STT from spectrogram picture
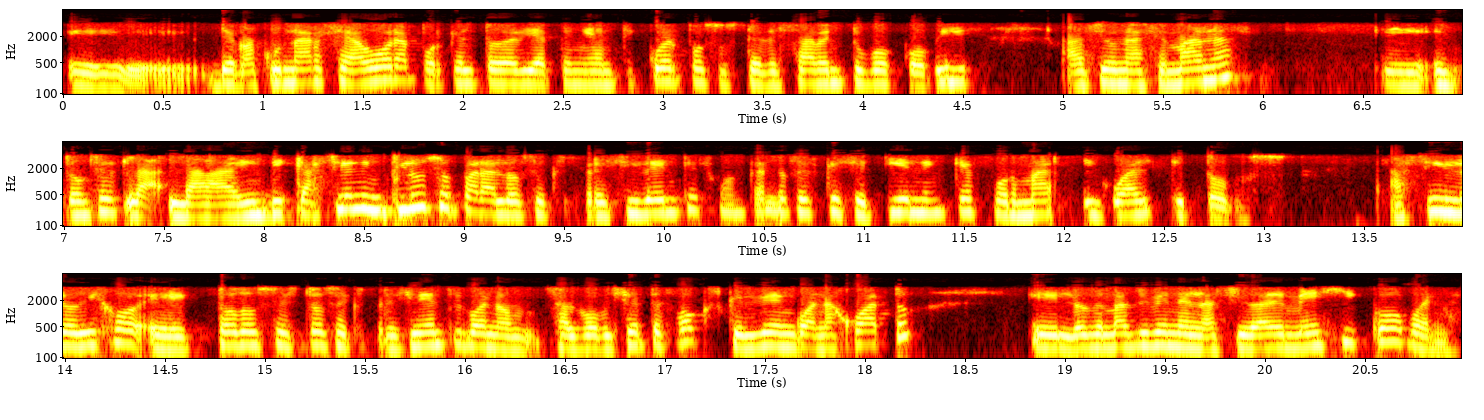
eh, de vacunarse ahora porque él todavía tenía anticuerpos, ustedes saben, tuvo COVID hace unas semanas. Eh, entonces, la, la indicación incluso para los expresidentes, Juan Carlos, es que se tienen que formar igual que todos. Así lo dijo eh, todos estos expresidentes, bueno, salvo Vicente Fox, que vive en Guanajuato, eh, los demás viven en la Ciudad de México, bueno,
